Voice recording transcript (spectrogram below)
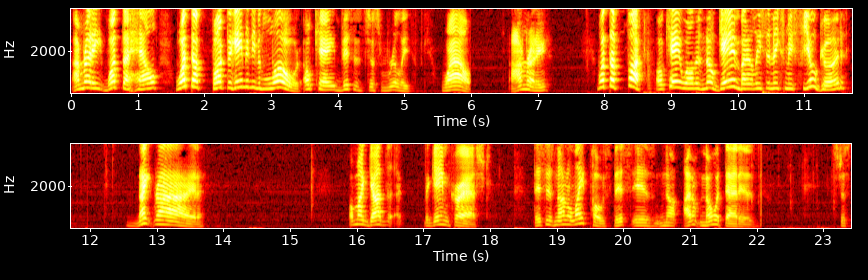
I'm ready. What the hell? What the fuck? The game didn't even load. Okay, this is just really Wow. I'm ready. What the fuck? Okay, well, there's no game, but at least it makes me feel good. Night Ride. Oh my god, the, the game crashed. This is not a light post. This is not. I don't know what that is. It's just.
